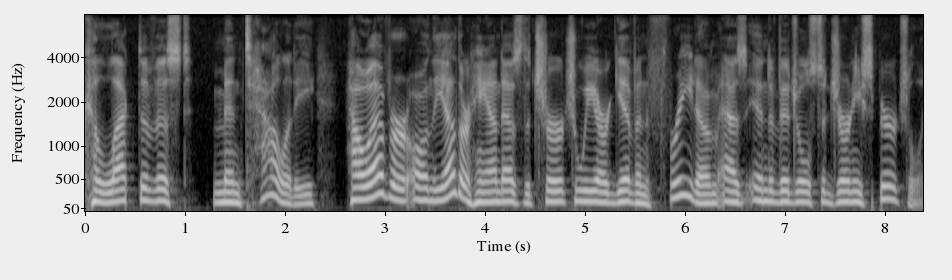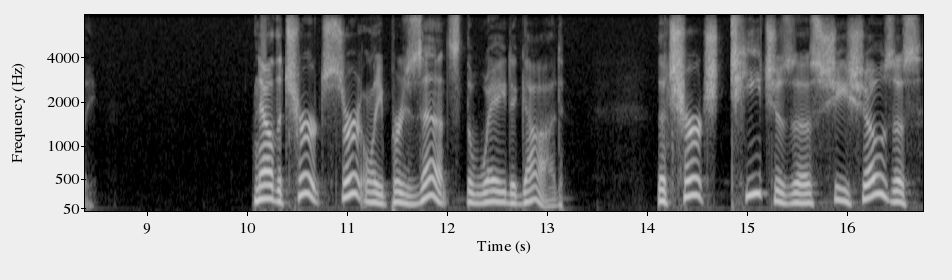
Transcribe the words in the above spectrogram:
collectivist mentality. However, on the other hand, as the church, we are given freedom as individuals to journey spiritually. Now, the church certainly presents the way to God. The church teaches us, she shows us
